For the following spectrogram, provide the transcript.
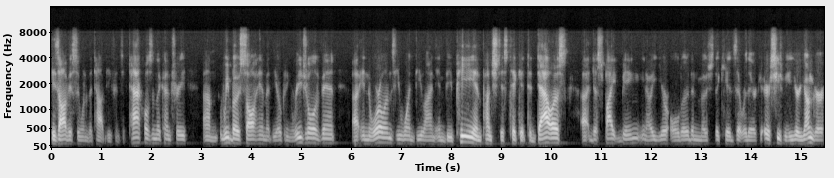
He's obviously one of the top defensive tackles in the country. Um, we both saw him at the opening regional event uh, in New Orleans. He won D line MVP and punched his ticket to Dallas, uh, despite being you know a year older than most of the kids that were there, or excuse me, a year younger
